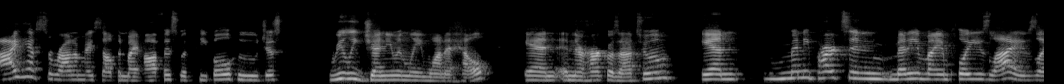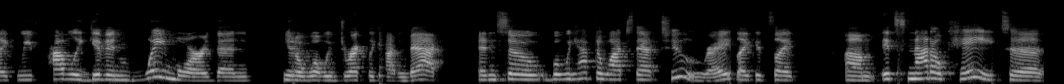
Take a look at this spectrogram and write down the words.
i have surrounded myself in my office with people who just really genuinely want to help and and their heart goes out to them and many parts in many of my employees lives like we've probably given way more than you know what we've directly gotten back. And so but we have to watch that too right? Like it's like um, it's not okay to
